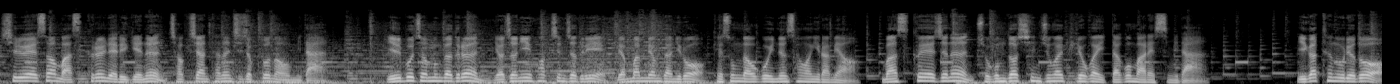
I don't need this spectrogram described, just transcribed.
실외에서 마스크를 내리기에는 적지 않다는 지적도 나옵니다. 일부 전문가들은 여전히 확진자들이 몇만 명 단위로 계속 나오고 있는 상황이라며 마스크 해제는 조금 더 신중할 필요가 있다고 말했습니다. 이 같은 우려도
